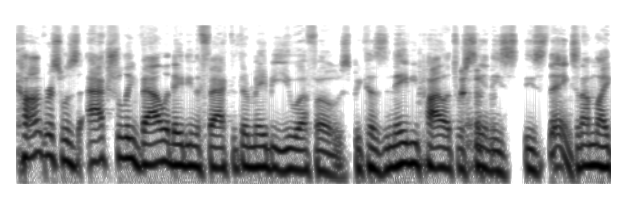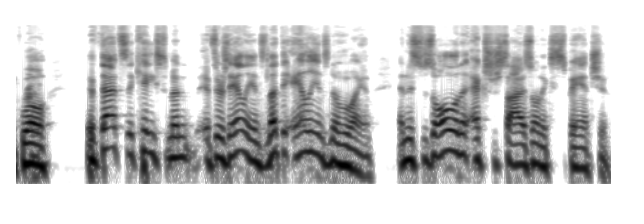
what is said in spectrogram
Congress was actually validating the fact that there may be UFOs because the Navy pilots were seeing these these things, and I'm like, well, if that's the case, man, if there's aliens, let the aliens know who I am. And this is all an exercise on expansion.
